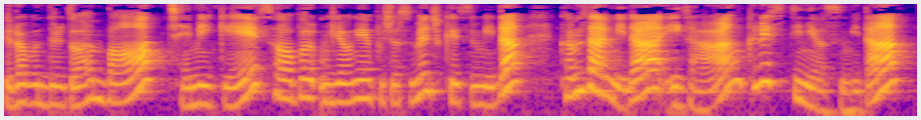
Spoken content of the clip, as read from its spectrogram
여러분들도 한번 재밌게 수업을 운영해 보셨으면 좋겠습니다. 감사합니다. 이상 크리스틴이었습니다.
